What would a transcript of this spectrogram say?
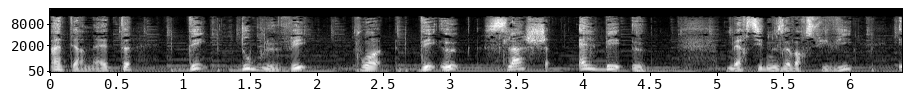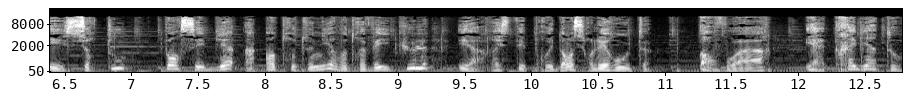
internet dw.de/lbe. Merci de nous avoir suivis et surtout, pensez bien à entretenir votre véhicule et à rester prudent sur les routes. Au revoir et à très bientôt.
